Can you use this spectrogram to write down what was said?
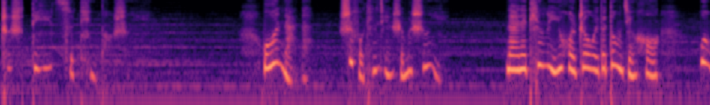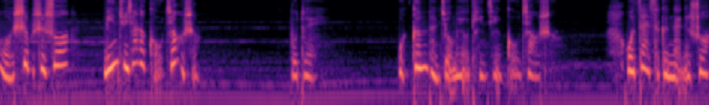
这是第一次听到声音。我问奶奶是否听见什么声音，奶奶听了一会儿周围的动静后，问我是不是说邻居家的狗叫声。不对，我根本就没有听见狗叫声。我再次跟奶奶说：“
